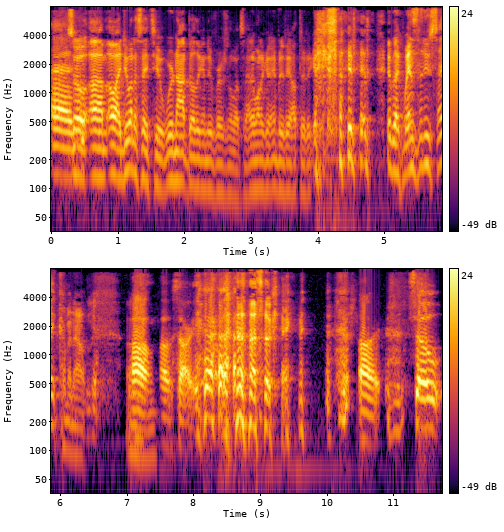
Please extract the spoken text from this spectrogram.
And so, um, oh, I do want to say too, we're not building a new version of the website. I don't want to get anybody out there to get excited and be like, "When's the new site coming out?" Oh, um, oh, oh, sorry. that's okay. All right. So,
